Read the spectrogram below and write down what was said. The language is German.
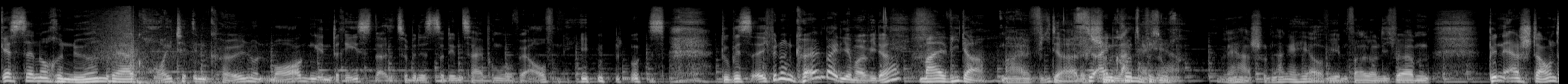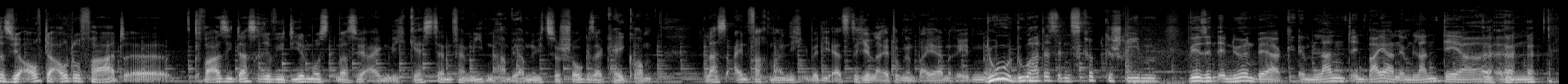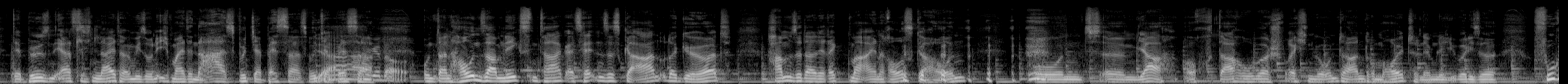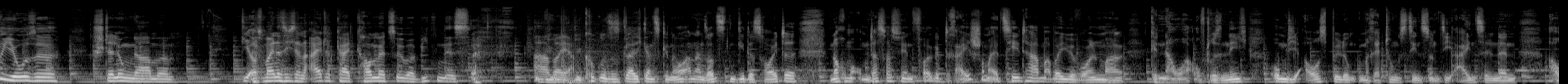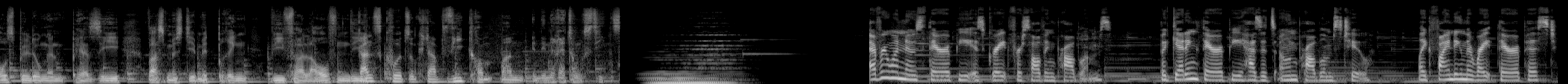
Gestern noch in Nürnberg, heute in Köln und morgen in Dresden, also zumindest zu dem Zeitpunkt, wo wir aufnehmen. Du bist, ich bin in Köln bei dir mal wieder. Mal wieder. Mal wieder. Das Für ist schon einen lange Kurzbesuch. her. Ja, schon lange her auf jeden Fall. Und ich ähm, bin erstaunt, dass wir auf der Autofahrt äh, quasi das revidieren mussten, was wir eigentlich gestern vermieden haben. Wir haben nämlich zur Show gesagt, hey komm, lass einfach mal nicht über die ärztliche Leitung in Bayern reden. Du, du hattest ins Skript geschrieben, wir sind in Nürnberg, im Land, in Bayern, im Land der, ähm, der bösen ärztlichen Leiter irgendwie so. Und ich meinte, na, es wird ja besser, es wird ja, Ja, besser. genau. Und dann hauen sie am nächsten Tag, als hätten sie es geahnt oder gehört, haben sie da direkt mal einen rausgehauen. Und ähm, ja, auch darüber sprechen wir unter anderem heute, nämlich über diese furiose Stellungnahme, die aus meiner Sicht an Eitelkeit kaum mehr zu überbieten ist. Aber wir, ja. wir gucken uns das gleich ganz genau an. Ansonsten geht es heute nochmal um das, was wir in Folge 3 schon mal erzählt haben, aber wir wollen mal genauer aufdrücken, nämlich um die Ausbildung im Rettungsdienst und die einzelnen Ausbildungen per se. Was müsst ihr mitbringen? Wie verlaufen die? Ganz kurz und knapp, wie kommt man in den Rettungsdienst? Everyone knows therapy is great for solving problems, but getting therapy has its own problems too, like finding the right therapist,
